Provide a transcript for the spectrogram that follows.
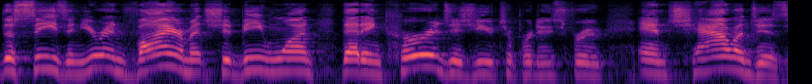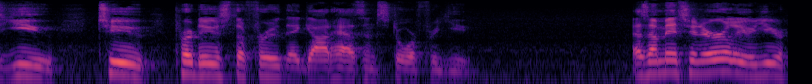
the season. Your environment should be one that encourages you to produce fruit and challenges you to produce the fruit that God has in store for you. As I mentioned earlier, you're,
